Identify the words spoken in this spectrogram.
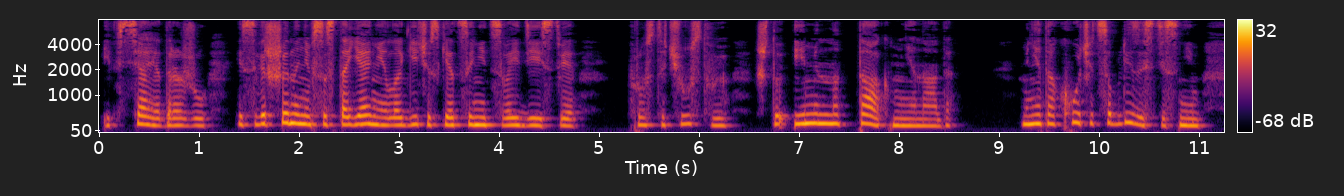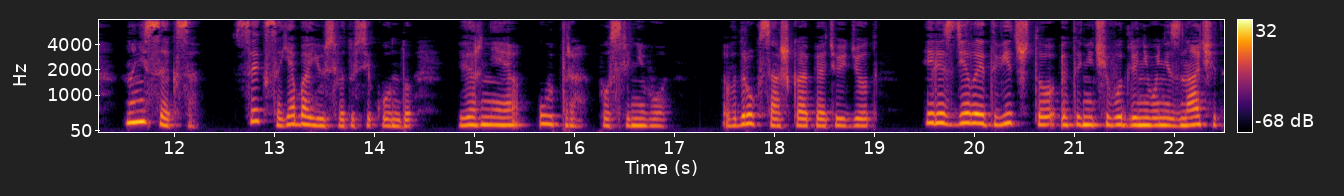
И вся я дрожу, и совершенно не в состоянии логически оценить свои действия — Просто чувствую, что именно так мне надо. Мне так хочется близости с ним, но не секса. Секса я боюсь в эту секунду. Вернее, утро после него. Вдруг Сашка опять уйдет. Или сделает вид, что это ничего для него не значит.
